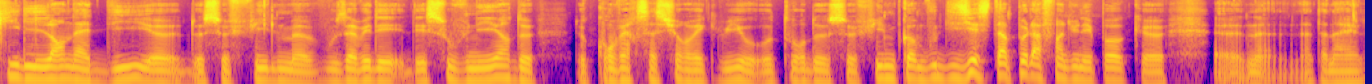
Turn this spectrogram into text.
qu'il en a dit euh, de ce film? Vous avez des, souvenirs de, conversations avec lui autour de ce film? Comme vous disiez, c'est un peu la fin d'une époque, euh, euh, Nathanaël.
